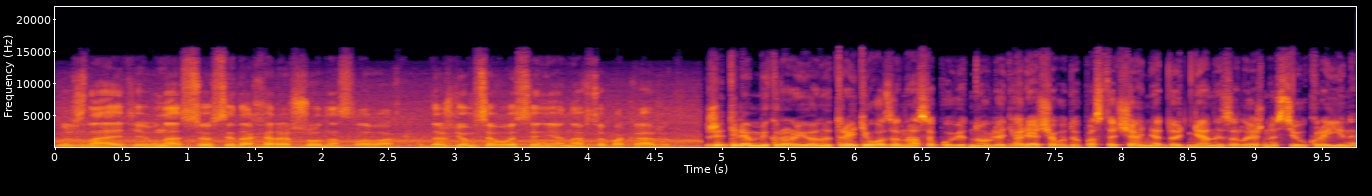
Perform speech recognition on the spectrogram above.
Вы же знаете, у нас все всегда хорошо на словах. Дождемся осени, она все покажет. Жителям мікрорайону третього за насипу відновлять гаряче водопостачання до Дня Незалежності України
